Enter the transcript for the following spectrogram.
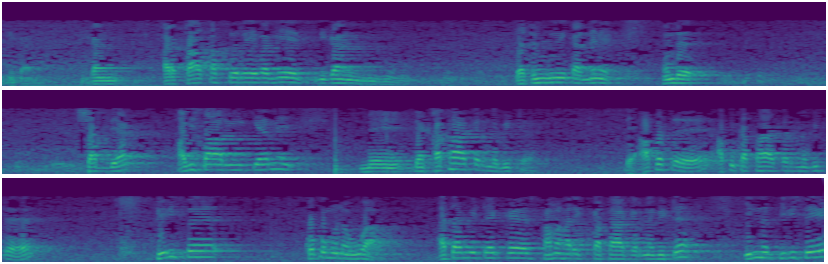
නිකන් නිකන් අර කාකස්වරේ වගේ නිකන් පැතුම් එකක් නෙමෙයි. හොඳ ශබ්දයක්. අවිසාරී කියන්නේ මේ දැන් කතා කරන විට අපට අපි කතා කරන විට පිරිස කොපමණ වුණා? අතම් විටක සමහරෙක් කතා කරන විට ඉන්න පිරිසේ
